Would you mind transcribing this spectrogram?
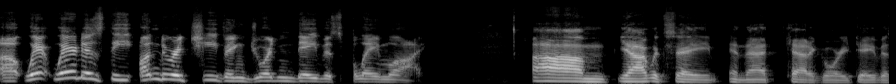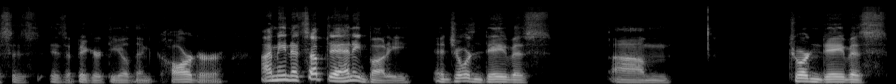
Uh, where where does the underachieving Jordan Davis blame lie? Um, yeah, I would say in that category, Davis is is a bigger deal than Carter. I mean, it's up to anybody. And Jordan Davis, um, Jordan Davis,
